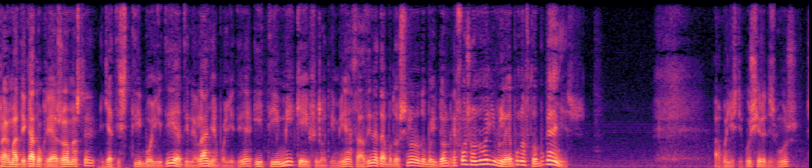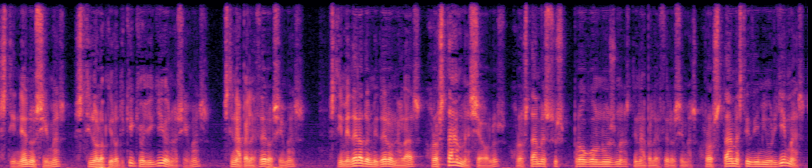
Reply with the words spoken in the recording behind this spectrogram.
Πραγματικά το χρειαζόμαστε γιατί στην πολιτεία, την Ελλάνια πολιτεία, η τιμή και η φιλοτιμία θα δίνεται από το σύνολο των πολιτών εφόσον όλοι βλέπουν αυτό που κάνεις. Αγωνιστικούς χαιρετισμούς στην ένωσή μας, στην ολοκληρωτική και ολική ένωσή μας, στην απελευθέρωσή μας, στη μητέρα των μητέρων Ελλάς, χρωστάμε σε όλους, χρωστάμε στους προγονούς μας την απελευθέρωσή μας, χρωστάμε στη δημιουργή μας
